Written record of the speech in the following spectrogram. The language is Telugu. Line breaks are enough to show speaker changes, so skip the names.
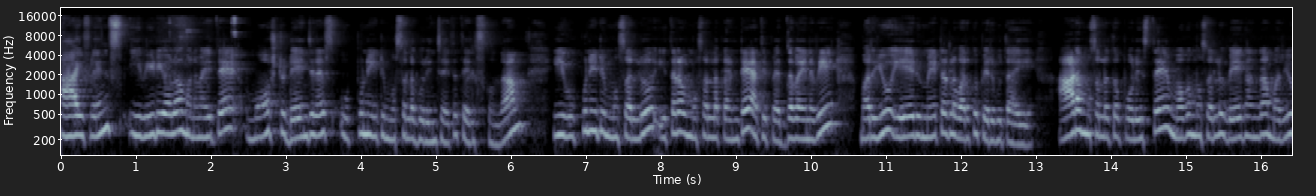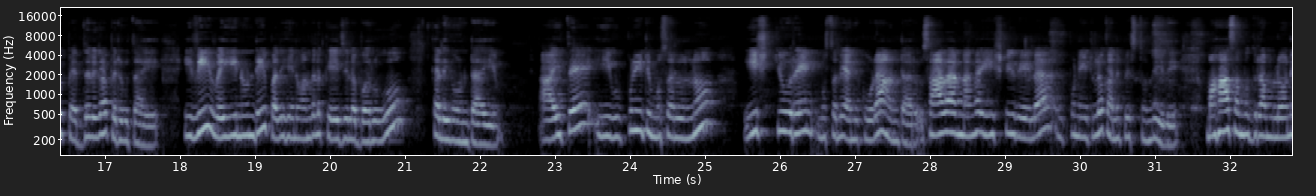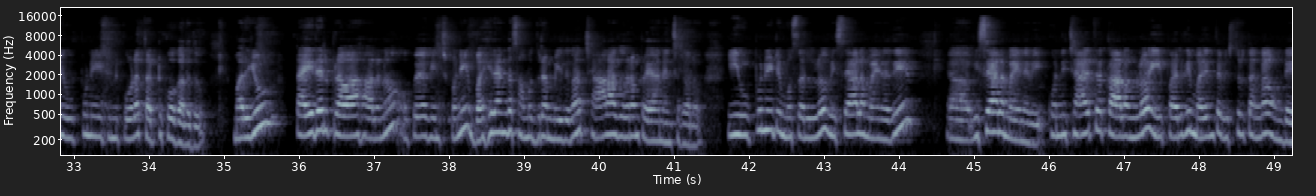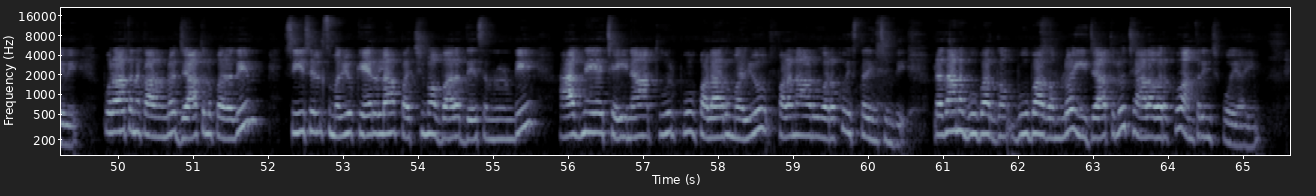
హాయ్ ఫ్రెండ్స్ ఈ వీడియోలో మనమైతే మోస్ట్ డేంజరస్ ఉప్పు నీటి ముసళ్ళ గురించి అయితే తెలుసుకుందాం. ఈ ఉప్పు నీటి ముసళ్ళు ఇతర ముసళ్ళ కంటే అతి పెద్దవైనవి మరియు ఏడు మీటర్ల వరకు పెరుగుతాయి. ఆడ ముసళ్ళతో పోలిస్తే మగ ముసళ్ళు వేగంగా మరియు పెద్దవిగా పెరుగుతాయి. ఇవి వెయ్యి నుండి పదిహేను వందల కేజీల బరువు కలిగి ఉంటాయి. అయితే ఈ ఉప్పు నీటి ముసళ్ళను ఈస్ట్యూరేన్ ముసలి అని కూడా అంటారు. సాధారణంగా ఈస్ట్యూరేల ఉప్పు నీటిలో కనిపిస్తుంది ఇది. మహాసముద్రంలోని ఉప్పు నీటిని కూడా తట్టుకోగలదు. మరియు టైడల్ ప్రవాహాలను ఉపయోగించుకొని బహిరంగ సముద్రం మీదుగా చాలా దూరం ప్రయాణించగలవు. ఈ ఉప్పు నీటి విశాలమైనది విశాలమైనవి. కొన్ని చారిత్ర కాలంలో ఈ పరిధి మరింత విస్తృతంగా ఉండేవి. పురాతన కాలంలో జాతుల పరిధి సీసెల్స్ మరియు కేరళ పశ్చిమ భారతదేశం నుండి ఆగ్నేయ చైనా తూర్పు పలారు మరియు పలనాడు వరకు విస్తరించింది. ప్రధాన భూభాగం భూభాగంలో ఈ జాతులు చాలా వరకు అంతరించిపోయాయి.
